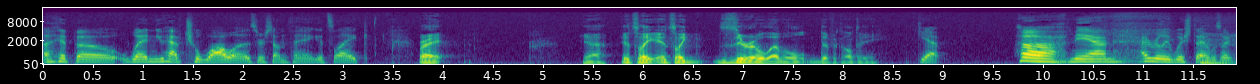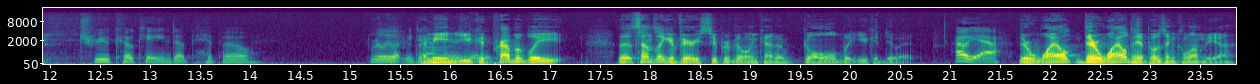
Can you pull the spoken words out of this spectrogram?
a hippo when you have chihuahuas or something. It's like Right. Yeah, it's like it's like zero level difficulty. Yep. Ah, man. I really wish that was a true cocaine up hippo. Really let me down. I mean, you could probably. That sounds like a very supervillain kind of goal, but you could do it. Oh yeah. They're wild. They're wild hippos in Colombia.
